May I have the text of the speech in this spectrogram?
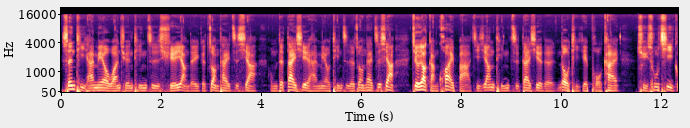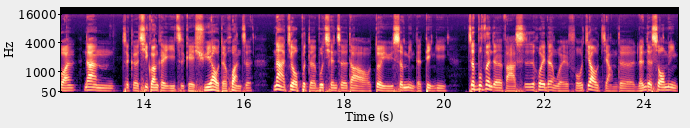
身体还没有完全停止血氧的一个状态之下，我们的代谢还没有停止的状态之下，就要赶快把即将停止代谢的肉体给剖开，取出器官，让这个器官可以移植给需要的患者。那就不得不牵扯到对于生命的定义。这部分的法师会认为，佛教讲的人的寿命，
